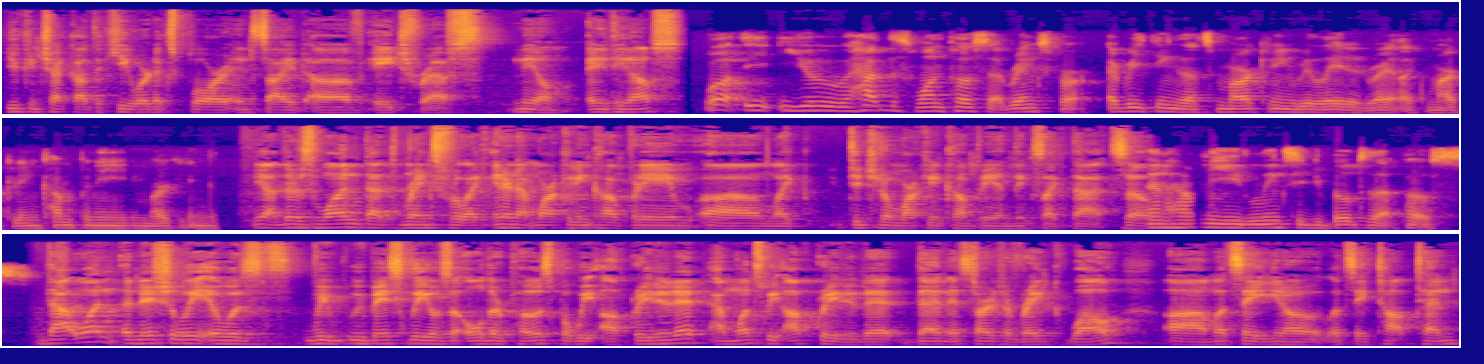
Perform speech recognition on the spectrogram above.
you can check out the Keyword Explorer inside of Ahrefs. Neil, anything else? Well, you have this one post that ranks for everything that's marketing related, right? Like marketing company, marketing. Yeah, there's one that ranks for like internet marketing company, um, like digital marketing company and things like that. So And how many links did you build to that post? That one initially it was we, we basically it was an older post, but we upgraded it. And once we upgraded it, then it started to rank well. Um, let's say, you know, let's say top ten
